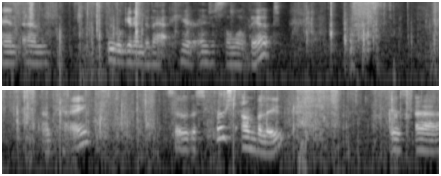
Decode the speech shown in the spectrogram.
And um, we will get into that here in just a little bit. Okay. So this first envelope is, uh,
